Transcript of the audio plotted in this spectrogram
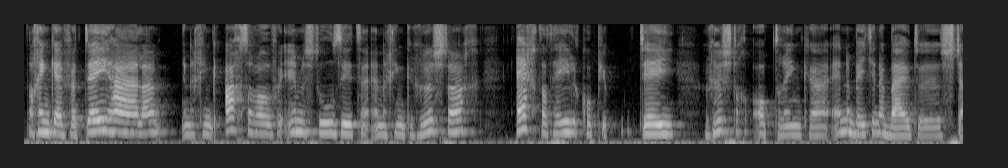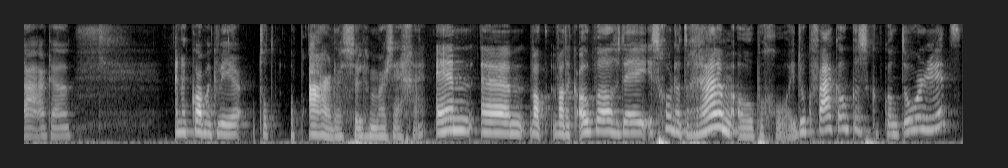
Dan ging ik even thee halen en dan ging ik achterover in mijn stoel zitten en dan ging ik rustig echt dat hele kopje thee rustig opdrinken en een beetje naar buiten staren. En dan kwam ik weer tot op aarde, zullen we maar zeggen. En ehm, wat, wat ik ook wel eens deed, is gewoon het raam opengooien. Doe ik vaak ook als ik op kantoor zit.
